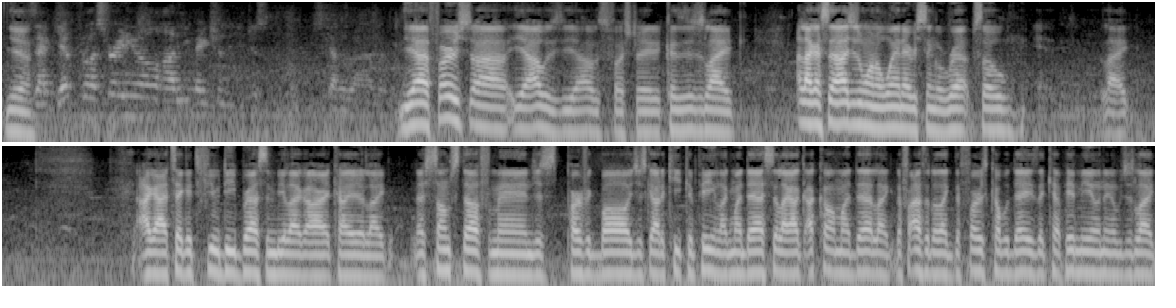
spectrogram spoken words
Yeah. Does that get frustrating at all? How do you make sure that you just, just kind of ride with it? Yeah, at first, uh, yeah, I was, yeah, I was frustrated because it's like, like I said, I just want to win every single rep. So, like, I gotta take a few deep breaths and be like, all right, Kaya, like, there's some stuff, man, just perfect ball. You just gotta keep competing. Like my dad said, like I, I called my dad like the, after the, like the first couple days, they kept hitting me, and it was just like,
